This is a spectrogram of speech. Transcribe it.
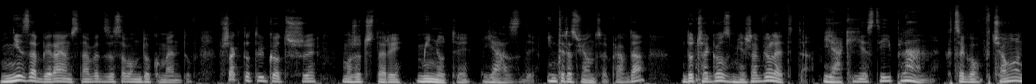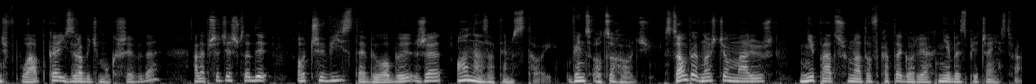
nie zabierając nawet ze sobą dokumentów. Wszak to tylko 3, może 4 minuty jazdy. Interesujące, prawda? Do czego zmierza Violetta? Jaki jest jej plan? Chce go wciągnąć w pułapkę i zrobić mu krzywdę? Ale przecież wtedy oczywiste byłoby, że ona za tym stoi. Więc o co chodzi? Z całą pewnością Mariusz nie patrzył na to w kategoriach niebezpieczeństwa.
